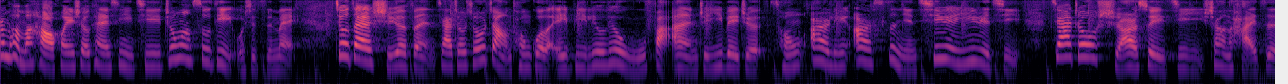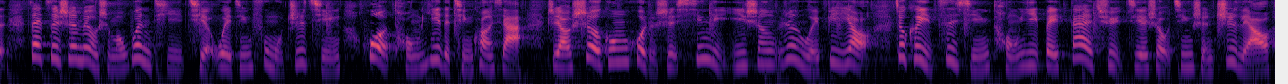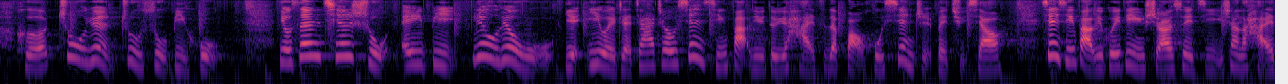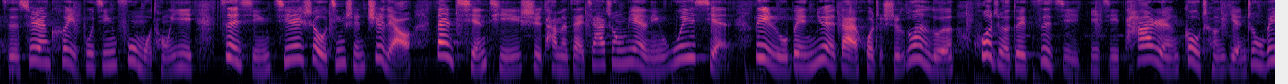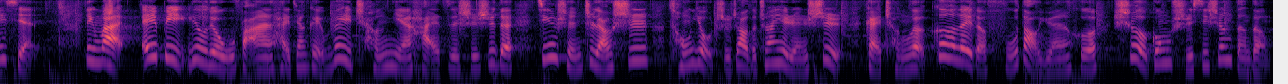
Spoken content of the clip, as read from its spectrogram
观众朋友们好，欢迎收看新一期《中望速递》，我是子美。就在十月份，加州州长通过了 AB 六六五法案，这意味着从二零二四年七月一日起，加州十二岁及以上的孩子，在自身没有什么问题且未经父母知情或同意的情况下，只要社工或者是心理医生认为必要，就可以自行同意被带去接受精神治疗和住院住宿庇护。纽森签署 AB 六六五，也意味着加州现行法律对于孩子的保护限制被取消。现行法律规定，十二岁及以上的孩子虽然可以不经父母同意自行接受精神治疗，但前提是他们在家中面临危险，例如被虐待或者是乱伦，或者对自己以及他人构成严重危险。另外，AB 六六五法案还将给未成年孩子实施的精神治疗师从从有执照的专业人士改成了各类的辅导员和社工实习生等等。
